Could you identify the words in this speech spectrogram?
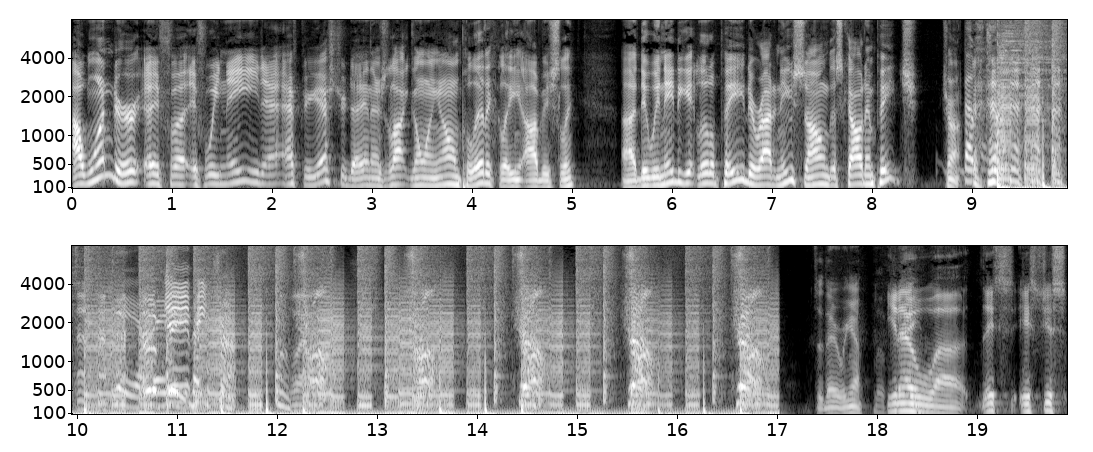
I wonder if uh, if we need after yesterday, and there's a lot going on politically, obviously. Uh, do we need to get Little P to write a new song that's called "Impeach Trump"? Okay, impeach Trump. So there we go. You know, uh, it's it's just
